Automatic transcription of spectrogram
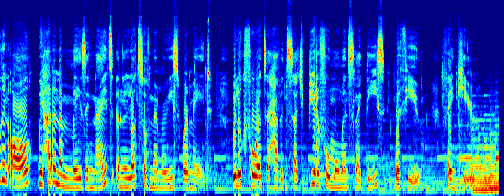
All in all, we had an amazing night and lots of memories were made. We look forward to having such beautiful moments like these with you. Thank you.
